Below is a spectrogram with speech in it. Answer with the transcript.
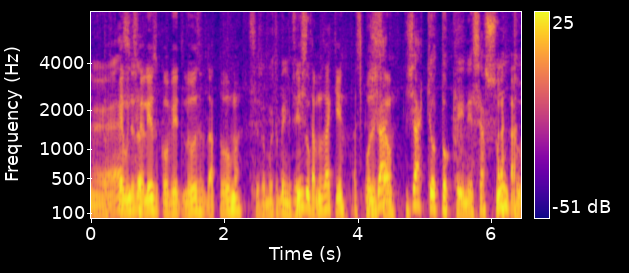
É, fiquei muito seja... feliz com o convite lúcido da turma. Seja muito bem-vindo. Estamos aqui à disposição. Já, já, que eu toquei nesse assunto,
